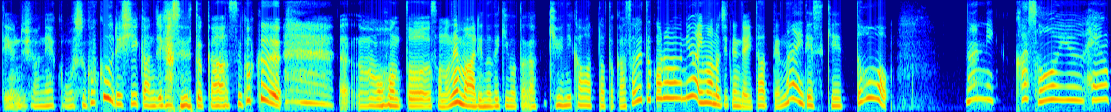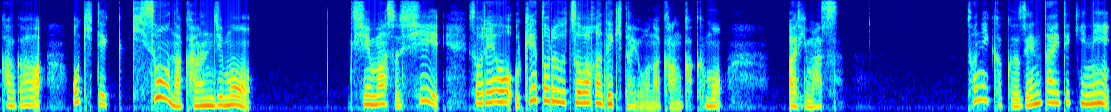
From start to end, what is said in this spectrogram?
て言うんでしょうねこうすごく嬉しい感じがするとかすごくもう本当そのね周りの出来事が急に変わったとかそういうところには今の時点では至ってないですけど何かそういう変化が起きてきそうな感じもしますしそれを受け取る器ができたような感覚もあります。とにかく全体的に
